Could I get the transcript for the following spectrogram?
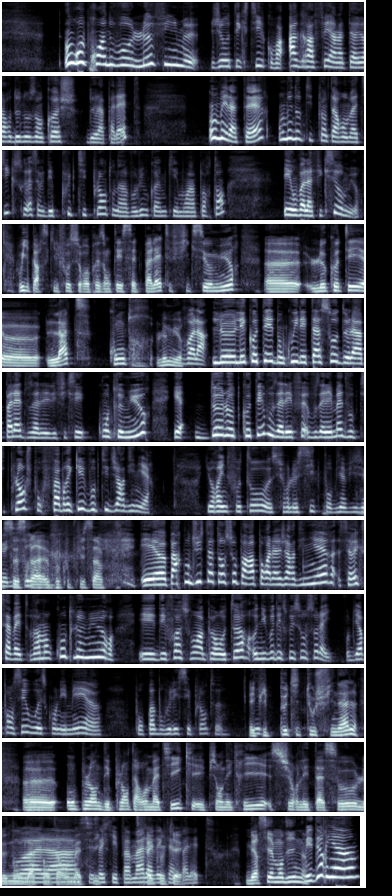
On reprend à nouveau le film géotextile qu'on va agrafer à l'intérieur de nos encoches de la palette. On met la terre, on met nos petites plantes aromatiques, parce que là ça fait des plus petites plantes, on a un volume quand même qui est moins important, et on va la fixer au mur. Oui, parce qu'il faut se représenter cette palette fixée au mur, euh, le côté euh, latte contre le mur. Voilà. Le, les côtés, donc oui, les tasseaux de la palette, vous allez les fixer contre le mur. Et de l'autre côté, vous allez, vous allez mettre vos petites planches pour fabriquer vos petites jardinières. Il y aura une photo euh, sur le site pour bien visualiser. Ce sera beaucoup plus simple. Et euh, par contre, juste attention par rapport à la jardinière, c'est vrai que ça va être vraiment contre le mur et des fois souvent un peu en hauteur au niveau d'exposition au soleil. Il faut bien penser où est-ce qu'on les met euh, pour pas brûler ces plantes. Et Et- puis petite touche finale, euh, on plante des plantes aromatiques et puis on écrit sur les tasseaux le nom de la plante aromatique. c'est ça qui est pas mal Très avec coquet. la palette. Merci Amandine. Mais de rien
